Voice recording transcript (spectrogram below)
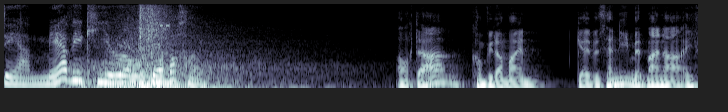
Der Mehrweg-Hero der Woche. Auch da kommt wieder mein gelbes Handy mit meiner ich,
